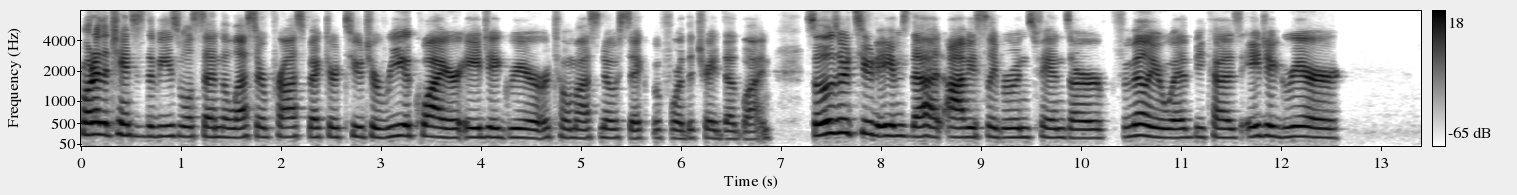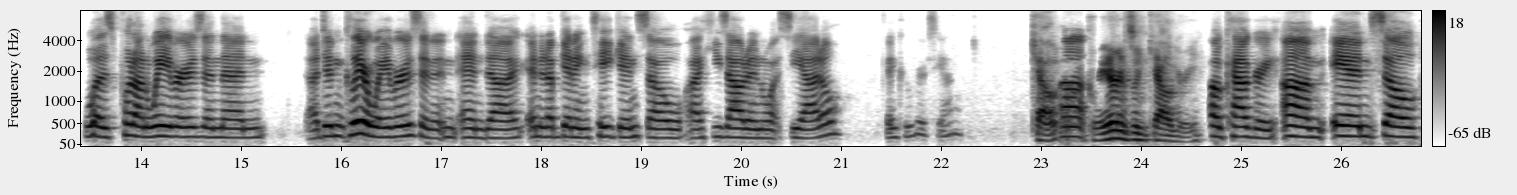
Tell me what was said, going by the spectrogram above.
What are the chances the Bees will send a lesser prospect or two to reacquire AJ Greer or Tomas Nosek before the trade deadline? So those are two names that obviously Bruins fans are familiar with because AJ Greer was put on waivers and then uh, didn't clear waivers and and uh, ended up getting taken. So uh, he's out in what Seattle, Vancouver, Seattle. Cal Uh, Greer is in Calgary. Oh, Calgary. Um, and so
